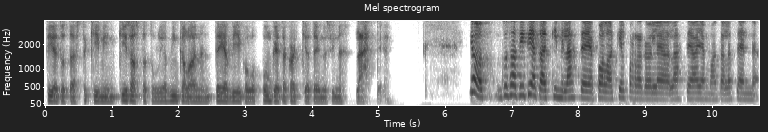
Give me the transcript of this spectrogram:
tieto tästä Kimin kisasta tuli, ja minkälainen teidän viikonloppu on, keitä kaikkia teille sinne lähtee? Joo, kun saatiin tietää, että Kimi lähtee ja palaa kilparadoille ja lähtee ajamaan tällaisen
